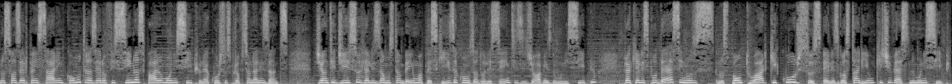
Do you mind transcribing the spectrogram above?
nos fazer pensar em como trazer oficinas para o município, né, cursos profissionais profissionalizantes. Diante disso, realizamos também uma pesquisa com os adolescentes e jovens do município para que eles pudessem nos, nos pontuar que cursos eles gostariam que tivesse no município.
